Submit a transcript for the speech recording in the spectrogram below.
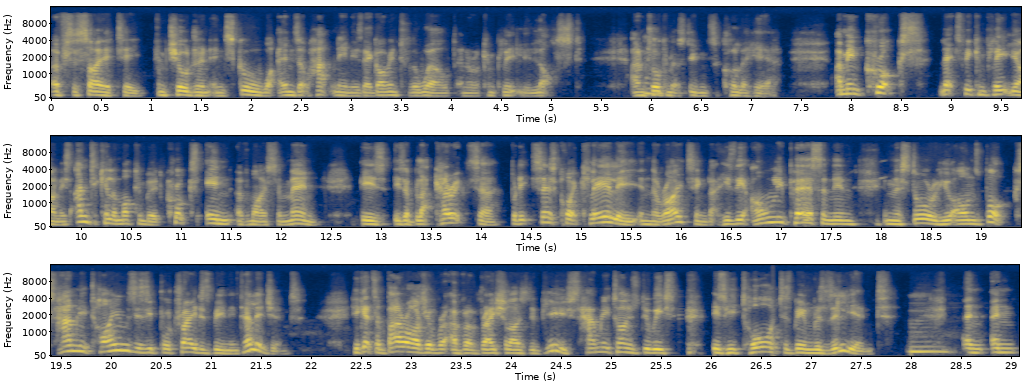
of society from children in school, what ends up happening is they go into the world and are completely lost. I'm Mm. talking about students of color here. I mean, Crooks. Let's be completely honest. and To Kill a Mockingbird, Crooks in of Mice and Men, is is a black character, but it says quite clearly in the writing that he's the only person in in the story who owns books. How many times is he portrayed as being intelligent? He gets a barrage of, of, of racialized abuse. How many times do we is he taught as being resilient? Mm. And and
